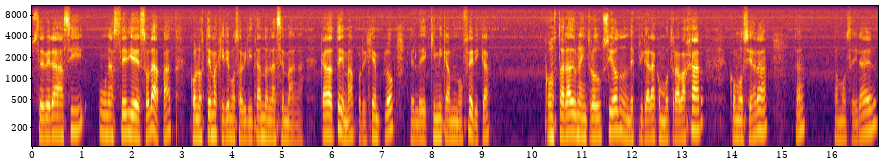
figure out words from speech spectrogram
se verá así una serie de solapas con los temas que iremos habilitando en la semana. Cada tema, por ejemplo, el de química atmosférica, constará de una introducción donde explicará cómo trabajar, cómo se hará. Vamos a ir a él.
